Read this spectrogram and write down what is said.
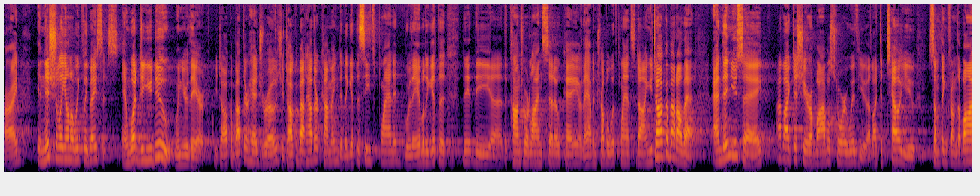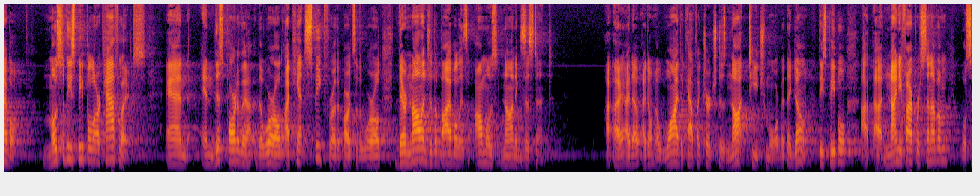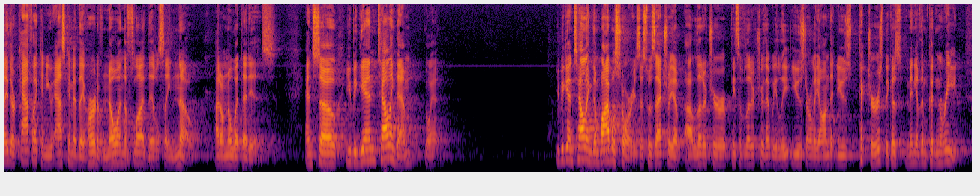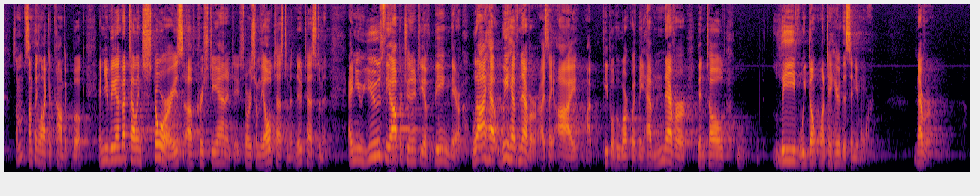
All right? initially on a weekly basis. And what do you do when you're there? You talk about their hedgerows, you talk about how they're coming. Did they get the seeds planted? Were they able to get the, the, the, uh, the contour lines set okay? Are they having trouble with plants dying? You talk about all that. And then you say, I'd like to share a Bible story with you. I'd like to tell you something from the Bible. Most of these people are Catholics. And in this part of the, the world, I can't speak for other parts of the world, their knowledge of the Bible is almost non existent. I, I, don't, I don't know why the Catholic Church does not teach more, but they don't. These people, uh, uh, 95% of them will say they're Catholic, and you ask them if they heard of Noah and the flood, they will say, No, I don't know what that is. And so you begin telling them, go ahead. You begin telling them Bible stories. This was actually a, a literature piece of literature that we le- used early on that used pictures because many of them couldn't read some, something like a comic book, and you begin by telling stories of Christianity, stories from the Old Testament, New Testament, and you use the opportunity of being there. Well, I have, we have never, I say I, my people who work with me, have never been told, leave, we don't want to hear this anymore. Never.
